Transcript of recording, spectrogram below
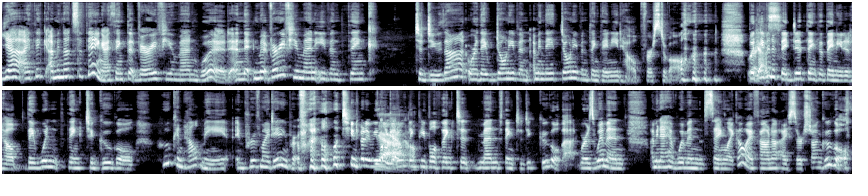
yeah, I think, I mean, that's the thing. I think that very few men would. And they, very few men even think to do that, or they don't even, I mean, they don't even think they need help, first of all. but yes. even if they did think that they needed help, they wouldn't think to Google who can help me improve my dating profile? do you know what I mean? Yeah, like, I don't think people think to men think to do, Google that. Whereas women, I mean, I have women saying like, "Oh, I found out I searched on Google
